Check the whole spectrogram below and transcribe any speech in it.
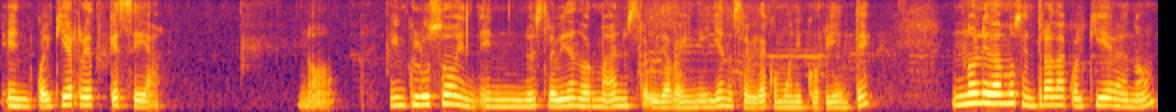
en cualquier red que sea, ¿no? Incluso en, en nuestra vida normal, nuestra vida vainilla, nuestra vida común y corriente, no le damos entrada a cualquiera, ¿no?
